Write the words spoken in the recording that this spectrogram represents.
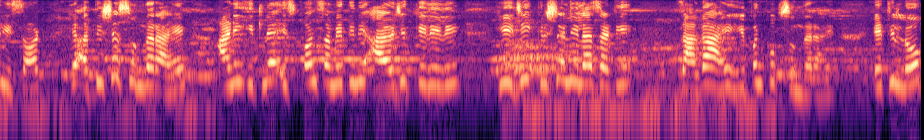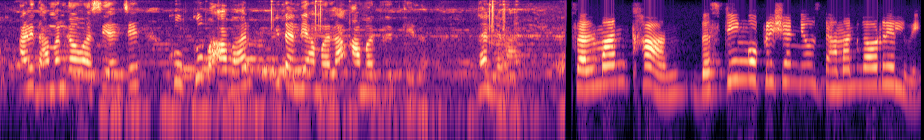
रिसॉर्ट हे अतिशय सुंदर आहे आणि इथल्या इस्कॉन समितीने आयोजित केलेली ही जी कृष्णलीलासाठी जागा आहे ही पण खूप सुंदर आहे. येथील लोक आणि धामणगाववासियांचे खूप खूप आभार की त्यांनी आम्हाला आमंत्रित केलं. धन्यवाद. Salman Khan the sting operation news Dhamangaon railway.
